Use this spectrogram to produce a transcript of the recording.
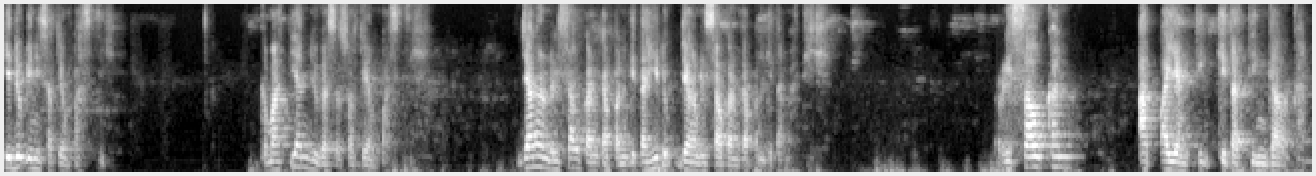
Hidup ini satu yang pasti. Kematian juga sesuatu yang pasti. Jangan risaukan kapan kita hidup, jangan risaukan kapan kita mati. Risaukan apa yang kita tinggalkan.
